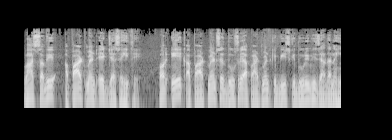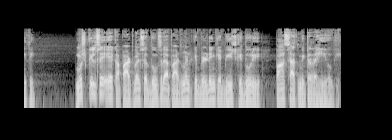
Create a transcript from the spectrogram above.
वहाँ सभी अपार्टमेंट एक जैसे ही थे, और एक अपार्टमेंट से दूसरे अपार्टमेंट के बीच की दूरी भी ज़्यादा नहीं थी। मुश्किल से एक अपार्टमेंट से दूसरे अपार्टमेंट की बिल्डिंग के बीच की दूरी पाँच सात मीटर रही होगी।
